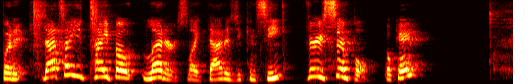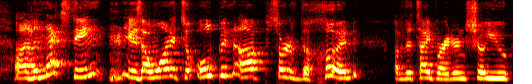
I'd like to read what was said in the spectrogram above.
But it, that's how you type out letters like that, as you can see. Very simple, okay? Uh, the next thing is I wanted to open up sort of the hood of the typewriter and show you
